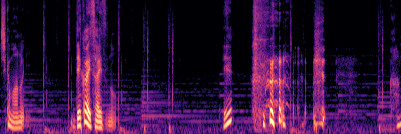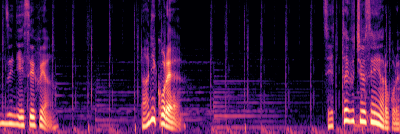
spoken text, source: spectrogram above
しかもあのでかいサイズの。え？完全に SF やん。何これ？絶対宇宙船やろこれ。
